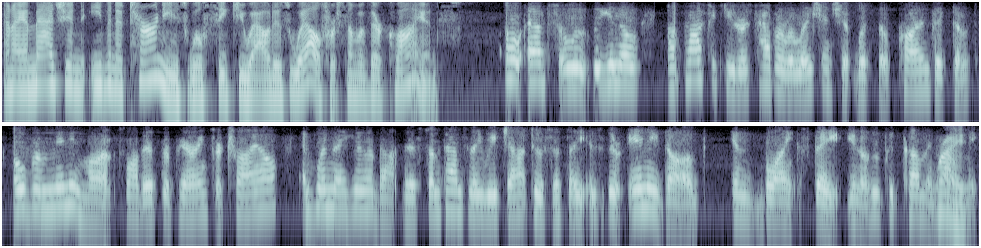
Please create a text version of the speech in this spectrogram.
And I imagine even attorneys will seek you out as well for some of their clients. Oh, absolutely. You know, uh, prosecutors have a relationship with the crime victims over many months while they're preparing for trial. And when they hear about this, sometimes they reach out to us and say, is there any dog in blank state, you know, who could come and right. help me?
